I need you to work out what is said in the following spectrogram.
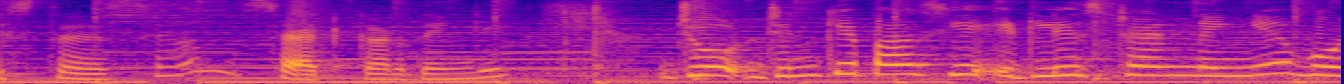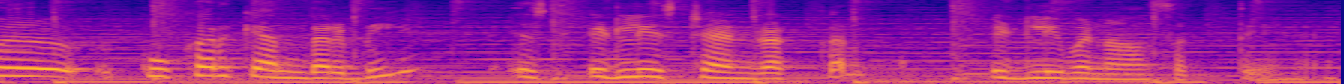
इस तरह से हम सेट कर देंगे। जो जिनके पास ये इडली स्टैंड नहीं है, वो कुकर के अंदर भी इडली स्टैंड रख कर इडली बना सकते हैं।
